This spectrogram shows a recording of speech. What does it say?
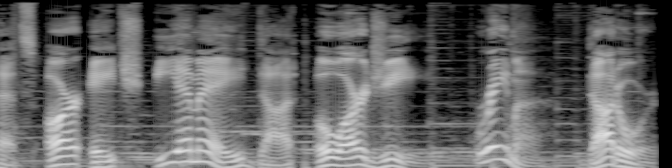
That's R H E M A dot O R G. rhema.org.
